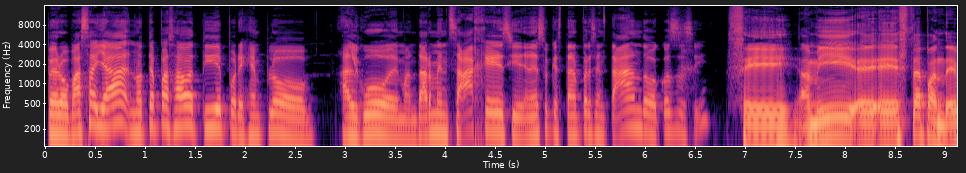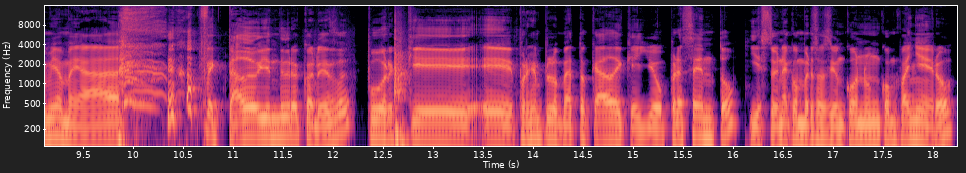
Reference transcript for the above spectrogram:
pero más allá, ¿no te ha pasado a ti, por ejemplo, algo de mandar mensajes y en eso que están presentando o cosas así? Sí, a mí eh, esta pandemia me ha afectado bien duro con eso, porque, eh, por ejemplo, me ha tocado de que yo presento y estoy en una conversación con un compañero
